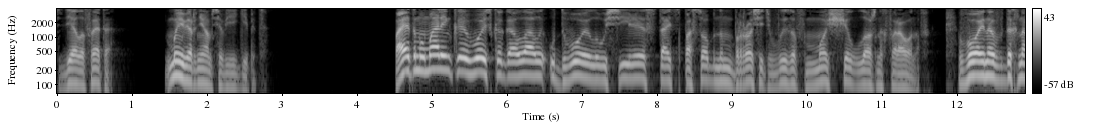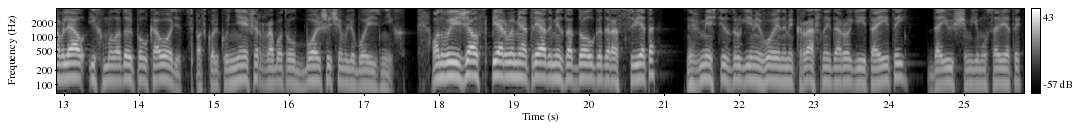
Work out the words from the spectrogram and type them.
Сделав это, мы вернемся в Египет. Поэтому маленькое войско Галлалы удвоило усилия стать способным бросить вызов мощи ложных фараонов. Воинов вдохновлял их молодой полководец, поскольку Нефер работал больше, чем любой из них. Он выезжал с первыми отрядами задолго до рассвета, вместе с другими воинами Красной дороги и Таитой, дающим ему советы,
